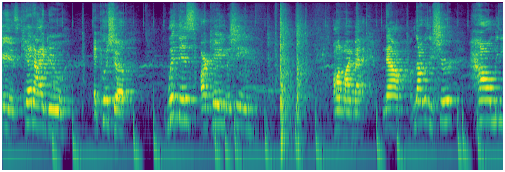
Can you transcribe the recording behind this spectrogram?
is, can I do a push-up with this arcade machine on my back. Now, I'm not really sure how many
